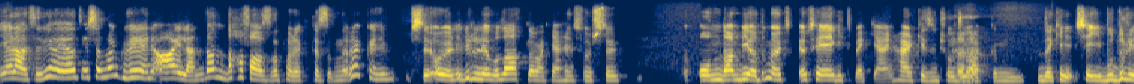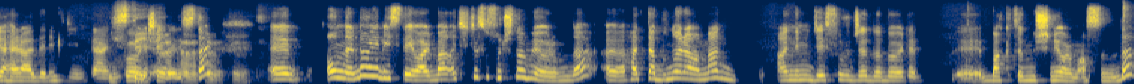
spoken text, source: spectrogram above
garantili bir hayat yaşamak ve hani ailenden daha fazla para kazanarak hani işte öyle bir level'a atlamak yani hani sonuçta ondan bir adım öte, öteye gitmek yani herkesin çocuğu hakkındaki şeyi budur ya herhalde ne bileyim yani İsteği, böyle şeyler evet, ister. Evet, evet, evet. Ee, onların da öyle bir isteği var. Ben açıkçası suçlamıyorum da. Ee, hatta buna rağmen annemin cesurca da böyle e, baktığımı düşünüyorum aslında.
